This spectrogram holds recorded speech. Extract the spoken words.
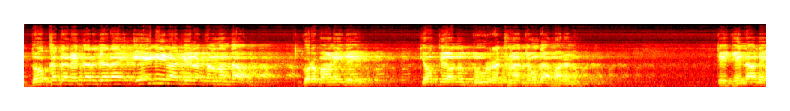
ਦੁੱਖ ਦਨਿਦਰ ਜਿਹੜਾ ਇਹ ਨਹੀਂ ਲਾਗੇ ਲੱਗਣ ਦਿੰਦਾ ਗੁਰਬਾਣੀ ਦੇ, ਕਿਉਂਕਿ ਉਹਨੂੰ ਦੂਰ ਰੱਖਣਾ ਚਾਹੁੰਦਾ ਮਨ ਨੂੰ। ਤੇ ਜਿਨ੍ਹਾਂ ਨੇ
